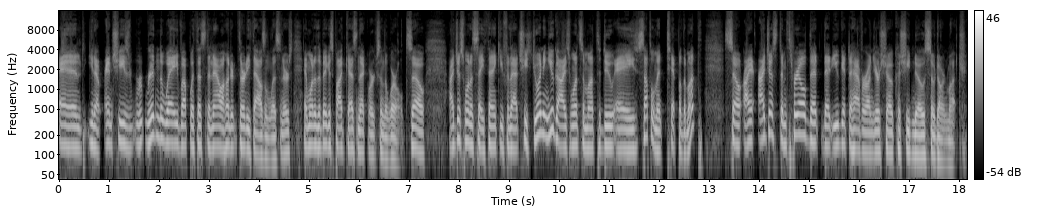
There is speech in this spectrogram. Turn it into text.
and, you know, and she's r- ridden the wave up with us to now 130,000 listeners and one of the biggest podcast networks in the world. So I just want to say thank you for that. She's joining you guys once a month to do a supplement tip of the month. So I, I just am thrilled that, that you get to have her on your show because she knows so darn much.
